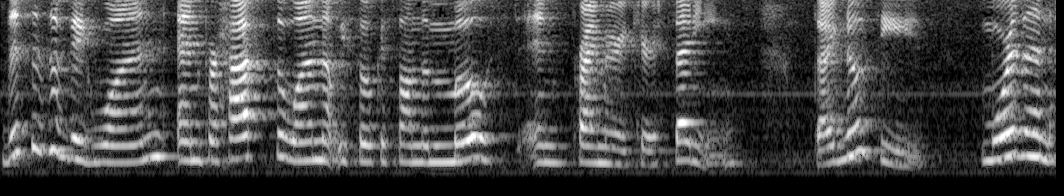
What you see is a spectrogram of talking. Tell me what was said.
This is a big one, and perhaps the one that we focus on the most in primary care settings. Diagnoses. More than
